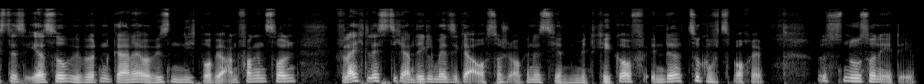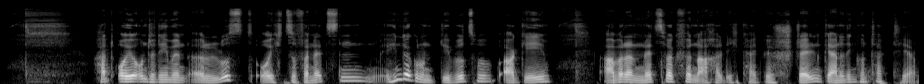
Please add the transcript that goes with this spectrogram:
ist es eher so, wir würden gerne, aber wissen nicht, wo wir anfangen sollen. Vielleicht lässt sich ein regelmäßiger Austausch organisieren mit Kickoff in der Zukunftswoche. Ist nur so eine Idee. Hat euer Unternehmen äh, Lust, euch zu vernetzen? Hintergrund, die Würzburg AG arbeitet ein Netzwerk für Nachhaltigkeit. Wir stellen gerne den Kontakt her.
